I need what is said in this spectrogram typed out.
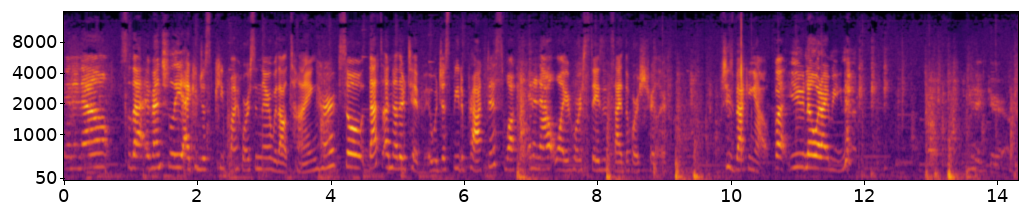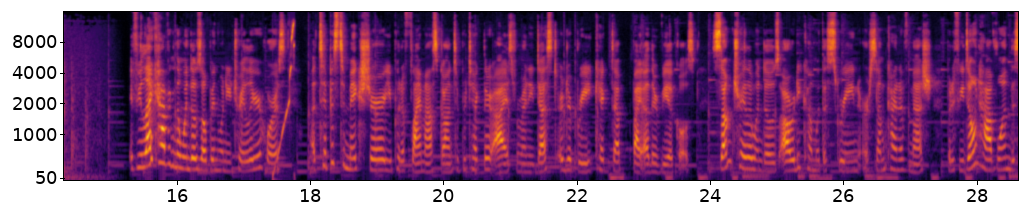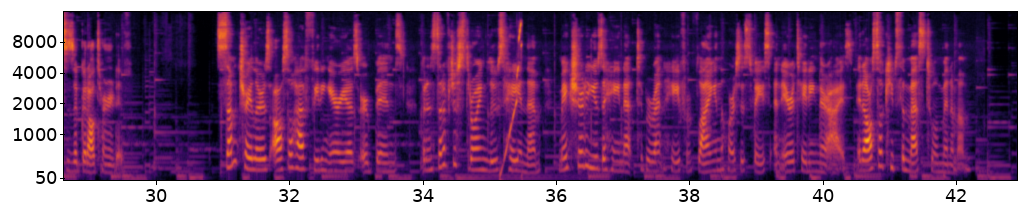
in and out, so that eventually I can just keep my horse in there without tying her. So that's another tip. It would just be to practice walking in and out while your horse stays inside the horse trailer. She's backing out, but you know what I mean. Good girl. If you like having the windows open when you trailer your horse, a tip is to make sure you put a fly mask on to protect their eyes from any dust or debris kicked up by other vehicles. Some trailer windows already come with a screen or some kind of mesh, but if you don't have one, this is a good alternative. Some trailers also have feeding areas or bins, but instead of just throwing loose hay in them, make sure to use a hay net to prevent hay from flying in the horse's face and irritating their eyes. It also keeps the mess to a minimum.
